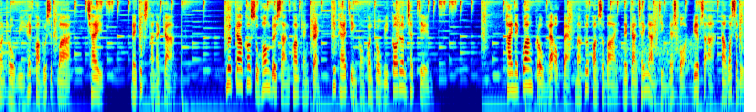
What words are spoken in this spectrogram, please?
Control V ให้ความรู้สึกว่า ใช่ ในทุกสถานการณ์เมื่อก้าวเข้าสู่ห้องโดยสารความแข็งแกร่งที่แท้จริงของ Control V ก็เริ่มชัดเจน ภายในกว้างโปร่งและออกแบบมาเพื่อความสบายในการใช้งานจริงแดชบอร์ดเรียบสะอาดตามวัสดุ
